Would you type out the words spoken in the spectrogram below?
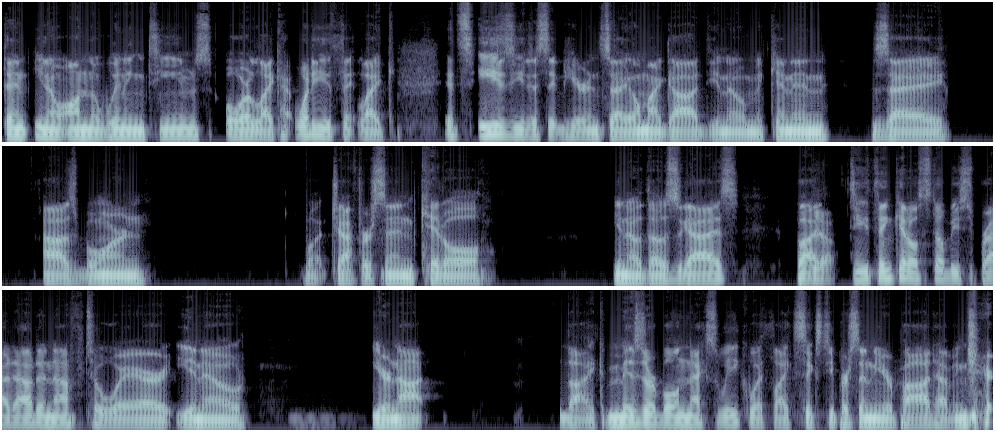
than you know on the winning teams, or like what do you think? Like it's easy to sit here and say, "Oh my God," you know, McKinnon, Zay, Osborn, what Jefferson, Kittle, you know, those guys. But Yeah. do you think it'll still be spread out enough to where, you know, you're not like miserable next week with like 60% of your pod having Jer-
